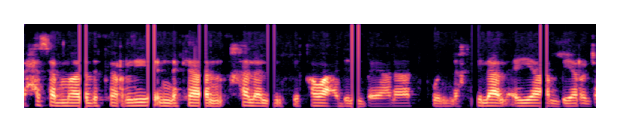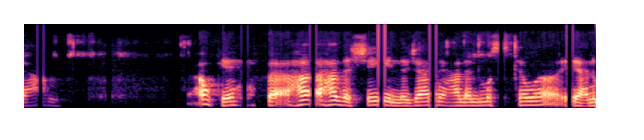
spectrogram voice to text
حسب ما ذكر لي أنه كان خلل في قواعد البيانات وأن خلال أيام بيرجع. أوكي. فهذا الشيء اللي جاني على المستوى يعني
